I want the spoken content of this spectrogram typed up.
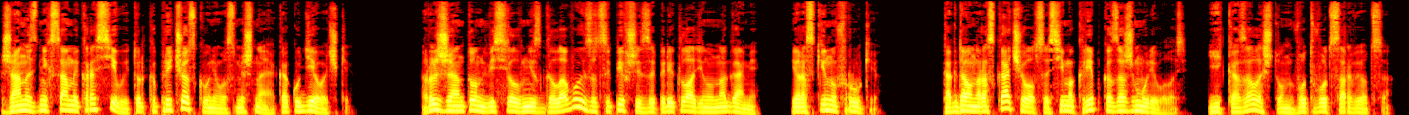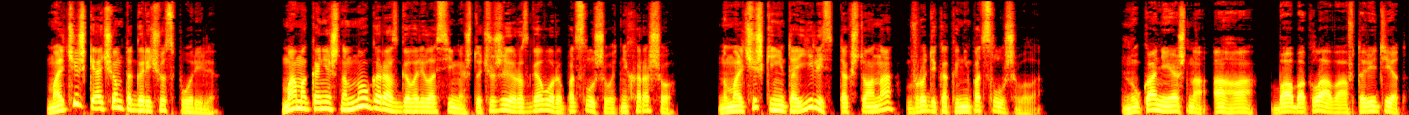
Жан из них самый красивый, только прическа у него смешная, как у девочки. Рыжий Антон висел вниз головой, зацепившись за перекладину ногами и раскинув руки. Когда он раскачивался, Сима крепко зажмуривалась. Ей казалось, что он вот-вот сорвется. Мальчишки о чем-то горячо спорили. Мама, конечно, много раз говорила Симе, что чужие разговоры подслушивать нехорошо, но мальчишки не таились, так что она вроде как и не подслушивала. «Ну, конечно, ага, баба Клава авторитет»,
